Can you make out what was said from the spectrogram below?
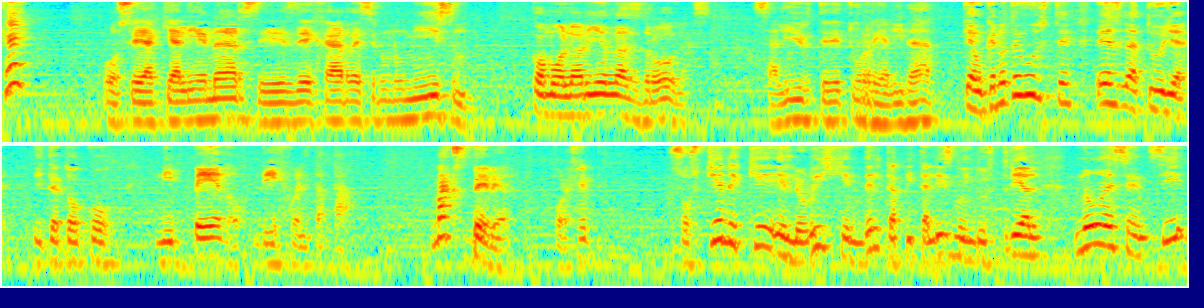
¿Qué? O sea que alienarse es dejar de ser uno mismo, como lo harían las drogas, salirte de tu realidad, que aunque no te guste, es la tuya y te tocó ni pedo, dijo el tapado. Max Weber, por ejemplo, sostiene que el origen del capitalismo industrial no es en sí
